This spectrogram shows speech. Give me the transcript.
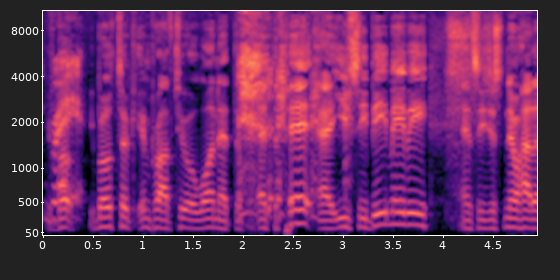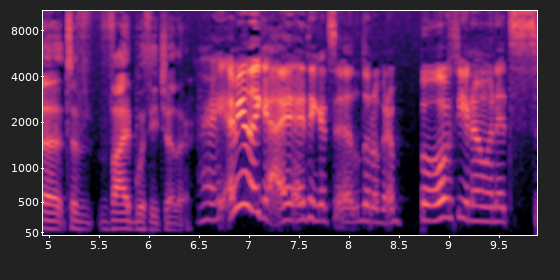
you, Right. both, you both took improv 201 at the at the pit at UCB maybe, and so you just know how to to vibe with each other. Right. I mean, like, yeah, I, I think it's a little bit of both, you know, when it's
